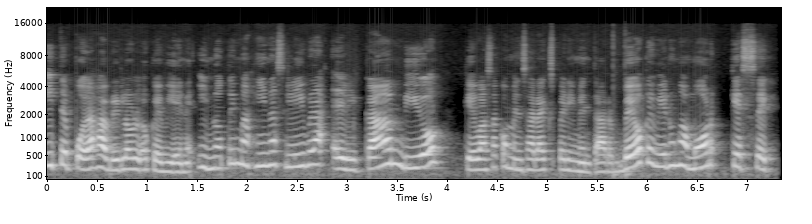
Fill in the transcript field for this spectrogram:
y te puedas abrir lo que viene. Y no te imaginas, Libra, el cambio que vas a comenzar a experimentar. Veo que viene un amor que se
